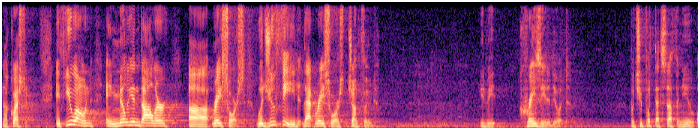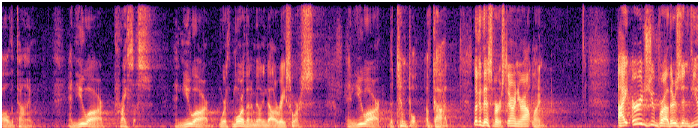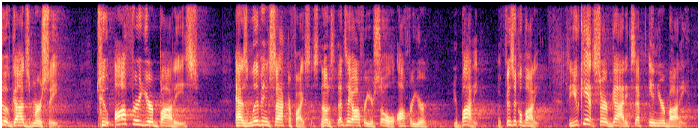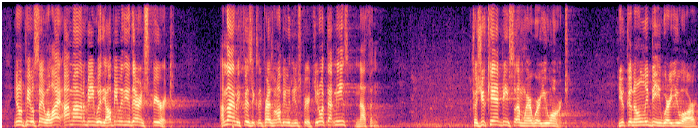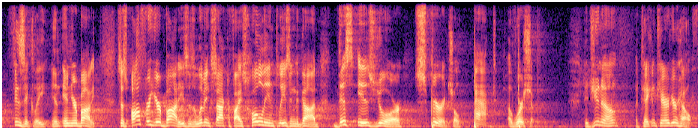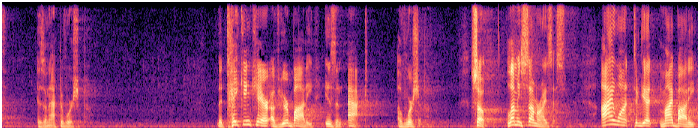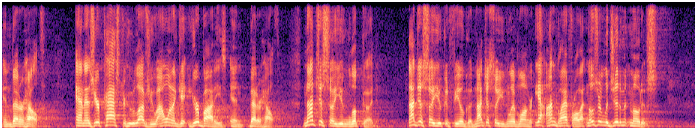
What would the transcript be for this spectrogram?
Now, question if you owned a million dollar uh, racehorse, would you feed that racehorse junk food? You'd be crazy to do it. But you put that stuff in you all the time, and you are priceless, and you are worth more than a million dollar racehorse, and you are the temple of God. Look at this verse there on your outline. I urge you, brothers, in view of God's mercy, to offer your bodies as living sacrifices. Notice, doesn't say offer your soul, offer your, your body, a physical body. So you can't serve God except in your body. You know, when people say, Well, I, I'm not to be with you, I'll be with you there in spirit. I'm not to be physically present, I'll be with you in spirit. You know what that means? Nothing. Because you can't be somewhere where you aren't. You can only be where you are physically in, in your body. It says, offer your bodies as a living sacrifice, holy and pleasing to God. This is your spiritual act of worship. Did you know that taking care of your health is an act of worship? That taking care of your body is an act of worship. So, let me summarize this. I want to get my body in better health. And as your pastor who loves you, I want to get your bodies in better health. Not just so you can look good, not just so you can feel good, not just so you can live longer. Yeah, I'm glad for all that. And those are legitimate motives.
